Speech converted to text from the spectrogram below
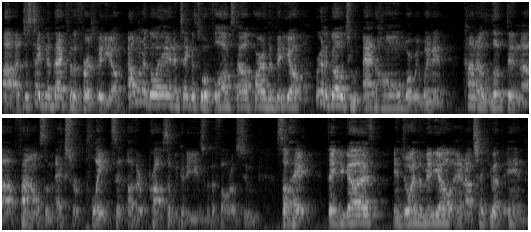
uh, just taking it back for the first video. I want to go ahead and take us to a vlog style part of the video. We're to go to at home where we went in kind of looked and uh, found some extra plates and other props that we could have used for the photo shoot. So hey, thank you guys. Enjoy the video and I'll check you at the end.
